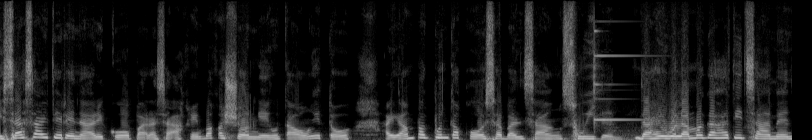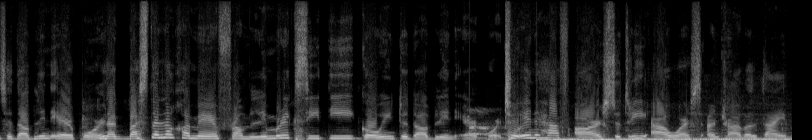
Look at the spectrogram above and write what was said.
Isa sa itinerary ko para sa aking bakasyon ngayong taong ito ay ang pagpunta ko sa bansang Sweden. Dahil wala maghahatid sa amin sa Dublin Airport, nagbus na lang kami from Limerick City going to Dublin Airport. Two and a half hours to three hours ang travel time.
